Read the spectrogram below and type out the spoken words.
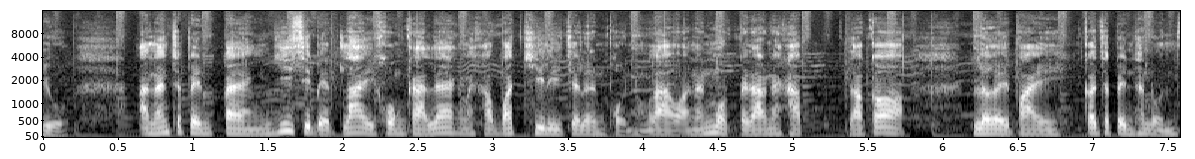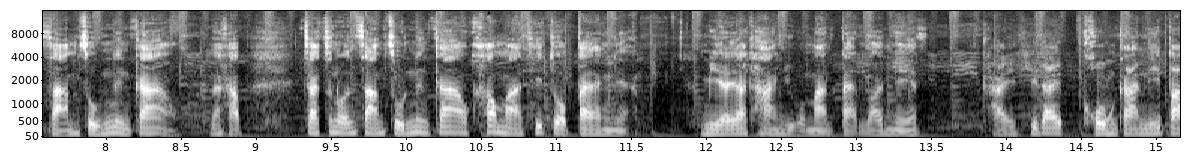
อยู่ อันนั้นจะเป็นแปลง 21 ไร่โครงการแรกนะครับ วัดคีรีเจริญผลของเรา อันนั้นหมดไปแล้วนะครับ แล้วก็เลยไปก็จะเป็นถนน 3019 นะครับจากถนน 3019 เข้ามาที่ตัวแปลงเนี่ยมีระยะทางอยู่ประมาณ 800 เมตร ใครที่ได้โครงการนี้ไป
